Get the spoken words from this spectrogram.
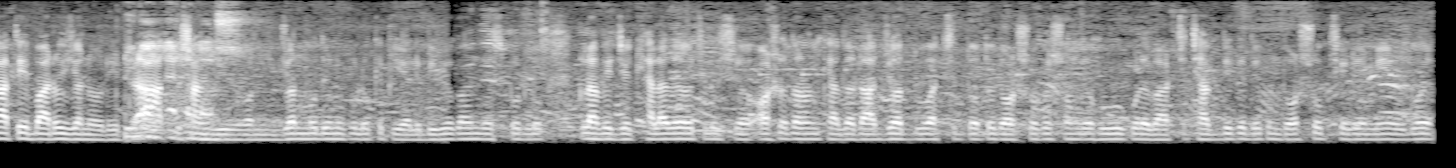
রাতে বারোই জানুয়ারি রাত। সাংবিধান জন্মদিন উপলক্ষে পিয়ালে বিবেকানন্দ স্পোর্ট ক্লাবের যে খেলা দেওয়া হয়েছিল সে অসাধারণ খেলা। রাত যত বাড়ছে তত দর্শকের সঙ্গে হু হু করে বাড়ছে। চারদিকে দেখুন দর্শক ছেলে মেয়ে উভয়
